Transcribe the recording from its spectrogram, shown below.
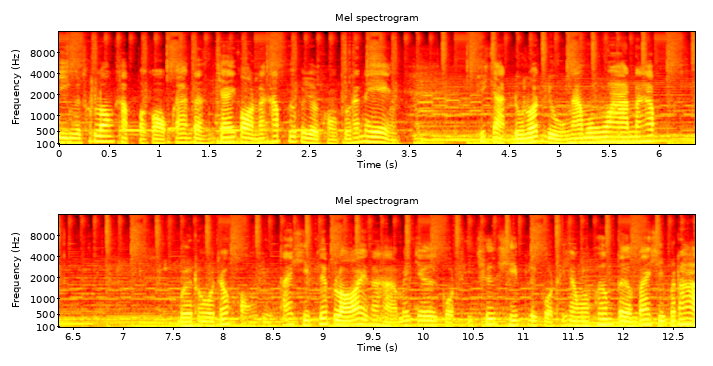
จริงไปทดลองขับประกอบการตัดสินใจก่อนนะครับ เพื่อประโยชน์ของตัวท่านเอง พิกัดดูรถอยู่งามวงวานนะครับ เบอร์โทรเจ้าของอยู่ใต้คลิปเรียบร้อย ถ้าหาไม่เจอกดที่ชื่อคลิป หรือกดที่คำว่าเพิ่มเติมใต้คลิปก็ได้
